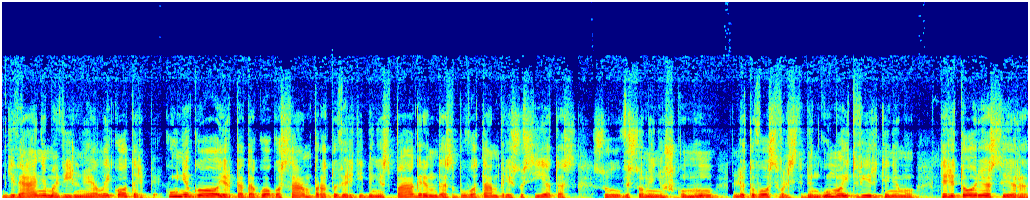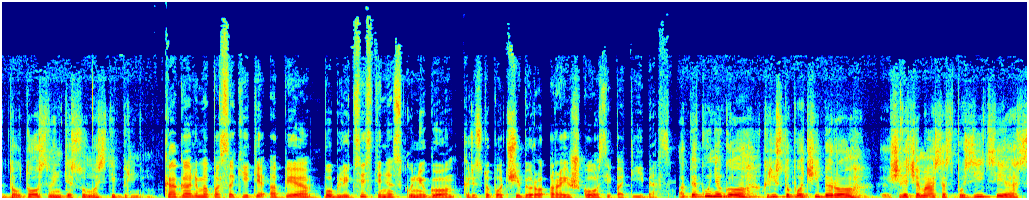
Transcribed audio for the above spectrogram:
gyvenimą Vilniuje laikotarpį. Kunigo ir pedagogo sampratų vertybinis pagrindas buvo tampriai susijęs su visuomeniškumu, Lietuvos valstybingumo įtvirtinimu, teritorijos ir tautos vientisumo stiprinimu. Ką galime pasakyti apie publicistinės kunigo Kristupo Čibiro raiškos ypatybės? Apie kunigo Kristupo Čibiro šviečiamasias pozicijas,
